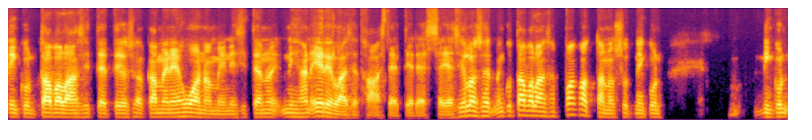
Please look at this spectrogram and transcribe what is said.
niin kuin tavallaan sitten, että jos alkaa menee huonommin, niin sitten on ihan erilaiset haasteet edessä, ja silloin se niin kuin tavallaan se pakottanut sut niin kuin, niin kuin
